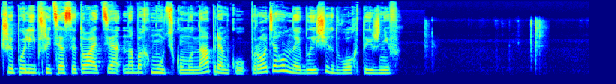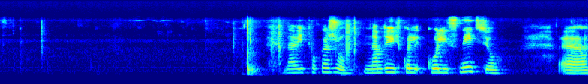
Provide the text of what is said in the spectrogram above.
Чи поліпшиться ситуація на Бахмутському напрямку протягом найближчих двох тижнів? Навіть покажу. Нам дають колі- колісницю, е,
